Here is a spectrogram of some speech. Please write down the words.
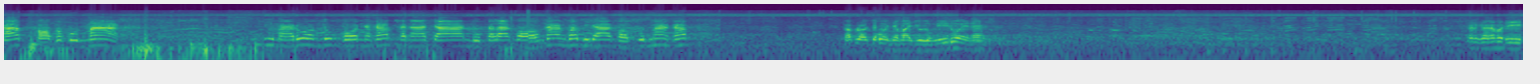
ครับ ขอบพระคุณมาก ที่มาร่วมทุกคนนะครับ คณาจารย์ บุคลากรของข้างพระบิดาขอบคุณมากครับ ครับเราจะควรจะมาอยู่ตรงนี้ด้วยนะท่านคณะบดี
